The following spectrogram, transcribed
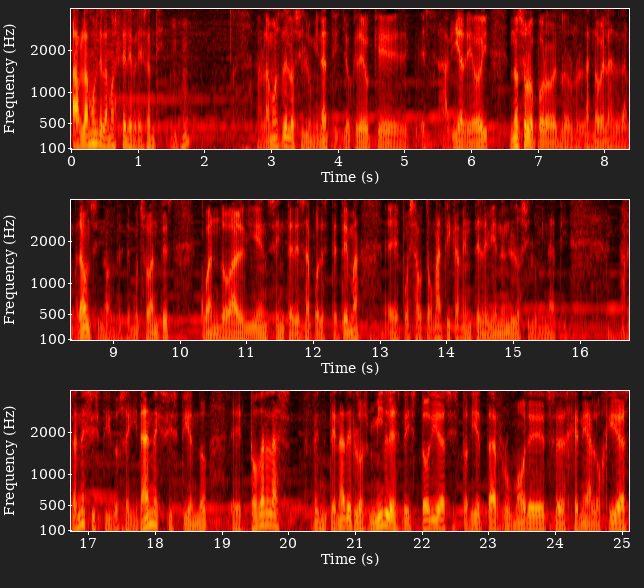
Hablamos de la más célebre, Santi. Hablamos de los Illuminati. Yo creo que a día de hoy, no solo por las novelas de Dan Brown, sino desde mucho antes, cuando alguien se interesa por este tema, eh, pues automáticamente le vienen los Illuminati. ¿Habrán existido, seguirán existiendo eh, todas las centenares, los miles de historias, historietas, rumores, eh, genealogías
